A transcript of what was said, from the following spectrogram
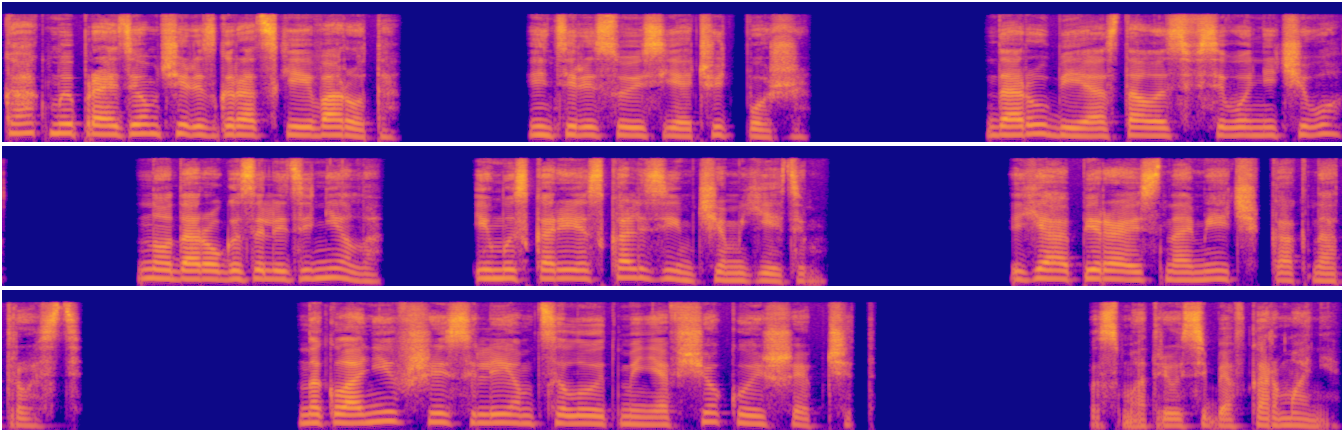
Как мы пройдем через городские ворота? Интересуюсь я чуть позже. До Рубии осталось всего ничего, но дорога заледенела, и мы скорее скользим, чем едем. Я опираюсь на меч, как на трость. Наклонившись, Лем целует меня в щеку и шепчет. «Посмотри у себя в кармане».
